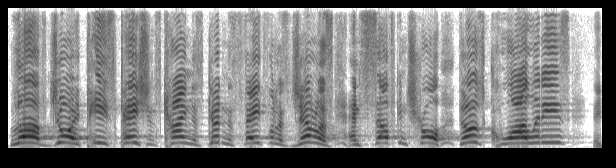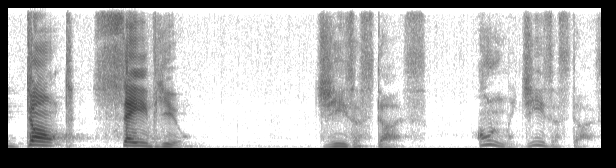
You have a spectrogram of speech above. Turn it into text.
Love, joy, peace, patience, kindness, goodness, faithfulness, gentleness, and self control, those qualities, they don't save you. Jesus does. Only Jesus does.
